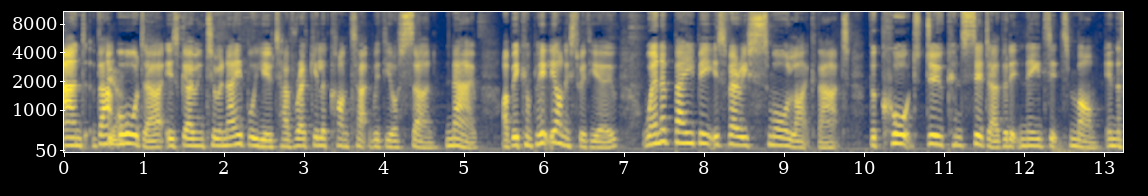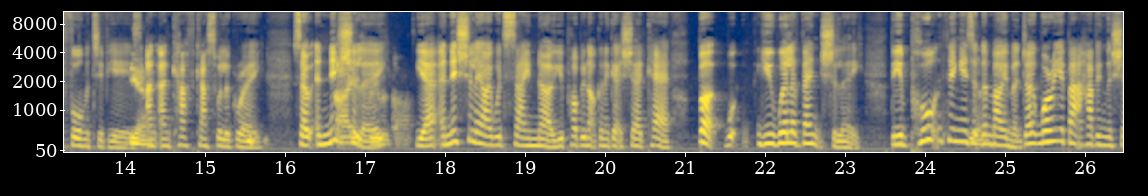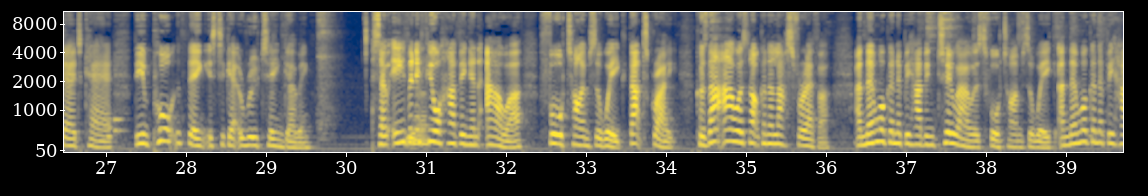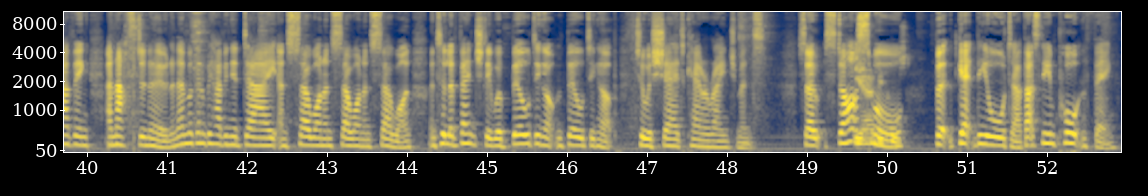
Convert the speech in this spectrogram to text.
And that Yeah. order is going to enable you to have regular contact with your son. Now, I'll be completely honest with you. When a baby is very small like that, the court do consider that it needs its mum in the formative years, Yeah. and, and Cafcass will agree. So initially, yeah, initially I would say no, you're probably not going to get shared care, but you will eventually. The important thing is at the moment, don't worry about having the shared care. The important thing is to get a routine going. So even if you're having an hour four times a week, that's great because that hour's not going to last forever. And then we're going to be having two hours four times a week, and then we're going to be having an afternoon, and then we're going to be having a day, and so on and so on and so on until eventually we're building up and building up to a shared care arrangement. So start Yeah, small, because- but get the order. That's the important thing.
